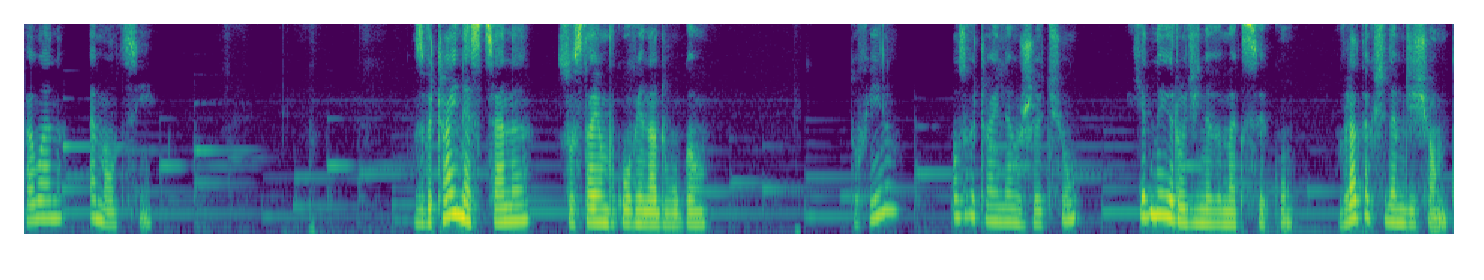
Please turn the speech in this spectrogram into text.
pełen emocji. Zwyczajne sceny zostają w głowie na długo. To film o zwyczajnym życiu jednej rodziny w Meksyku w latach 70.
